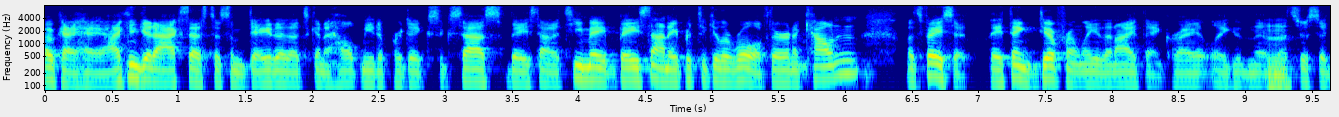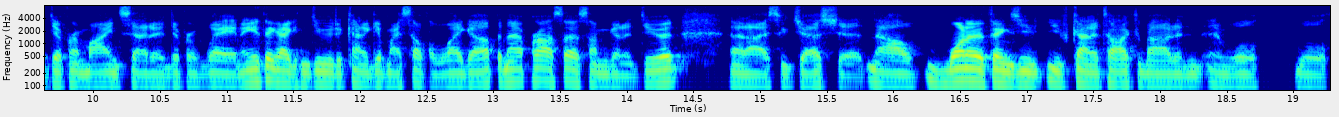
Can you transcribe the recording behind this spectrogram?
okay, hey, I can get access to some data that's going to help me to predict success based on a teammate, based on a particular role. If they're an accountant, let's face it, they think differently than I think, right? Like mm-hmm. that's just a different mindset and a different way. And anything I can do to kind of give myself a leg up in that process, I'm going to do it. And I suggest it. Now, one of the things you, you've kind of talked about, and, and we'll, we'll,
